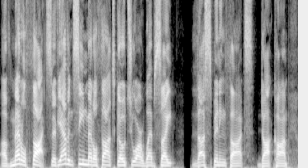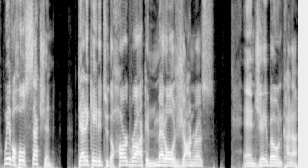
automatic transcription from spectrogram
of Metal Thoughts. So if you haven't seen Metal Thoughts, go to our website thespinningthoughts.com. We have a whole section dedicated to the hard rock and metal genres, and J Bone kind of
